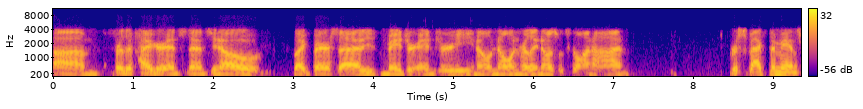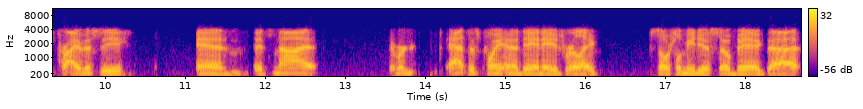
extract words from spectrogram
Um, for the Tiger instance, you know, like Bear said, he's major injury. You know, no one really knows what's going on. Respect the man's privacy, and it's not. We're at this point in a day and age where like social media is so big that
